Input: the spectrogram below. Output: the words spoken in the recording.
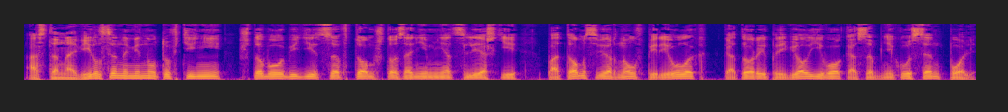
остановился на минуту в тени, чтобы убедиться в том, что за ним нет слежки, потом свернул в переулок, который привел его к особняку Сен-Поль.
